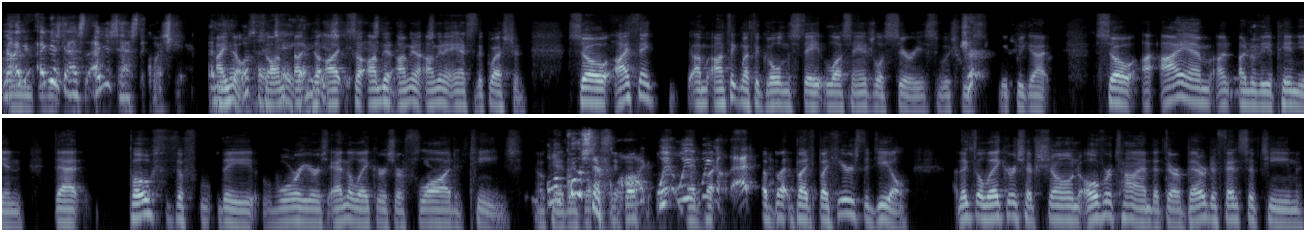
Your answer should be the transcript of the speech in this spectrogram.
No, on I, I just asked. I just asked the question. I mean, it know. So a I'm. I, I'm no, I- just so I'm gonna I'm gonna I'm gonna answer the question. So I think I'm, I'm thinking about the Golden State Los Angeles series, which we Sure. which we got. So I, I am un, under the opinion that both the the Warriors and the Lakers are flawed teams. Okay, Well, of course they're both- both- flawed. We, we, we but- know that. uh, but but but here's the deal. I think the Lakers have shown over time that they're a better defensive team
